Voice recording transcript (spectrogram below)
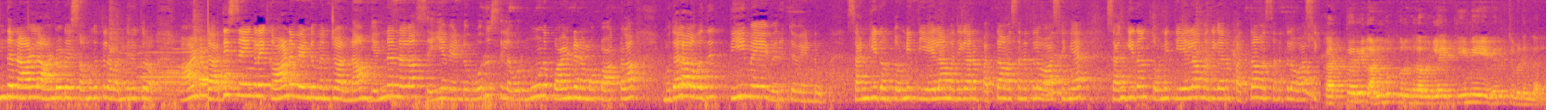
இந்த நாளில் ஆண்டோடைய சமூகத்தில் வந்திருக்கிறோம். ஆண்டோட அதிசயங்களை காண வேண்டும் என்றால் நாம் என்னென்னலாம் செய்ய வேண்டும்? ஒரு சில ஒரு மூணு பாயிண்ட் நம்ம பார்க்கலாம். முதலாவது தீமையை வெறுக்க வேண்டும். சங்கீதம் தொண்ணூற்றி ஏழாம் அதிகாரம் பத்தாம் வசனத்தில் வாசிங்க. சங்கீதம் தொண்ணூற்றி ஏழாம் அதிகாரம் பத்தாம் வசனத்தில் வாசி கர்த்தரில் அன்பு கூறுகிறவர்களே தீமையை வெறுத்து விடுங்கள்.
